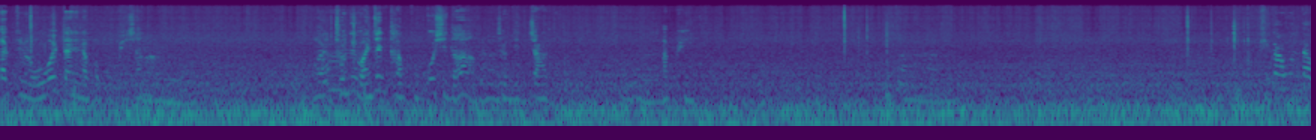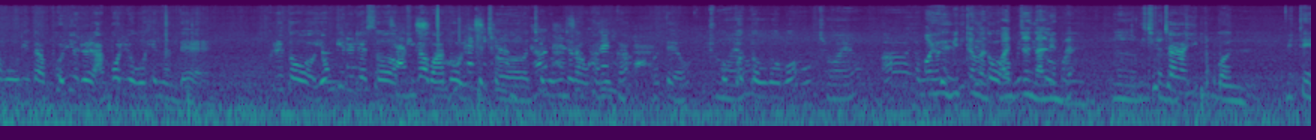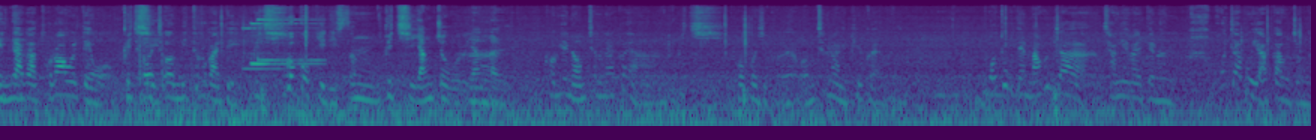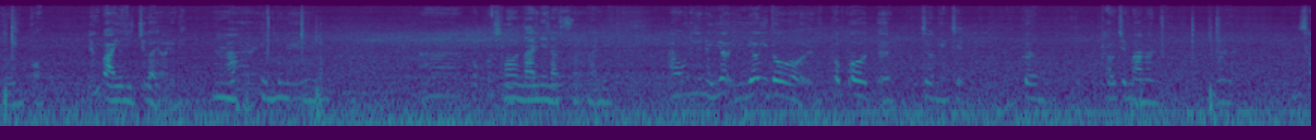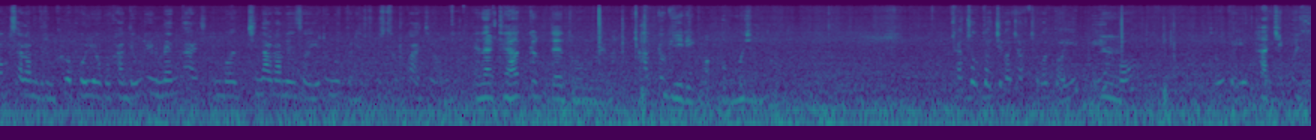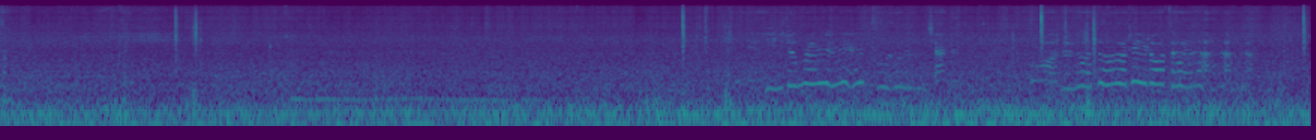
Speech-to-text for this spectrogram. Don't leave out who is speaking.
Speaker 1: 같으면 5월달이나 벚꽃 피잖아. 어, 저기 완전 다 벚꽃이다. 저기 쫙 앞이.
Speaker 2: 비가 온다고 우리가 볼일을 안 보려고 했는데 그래도 용기를 내서 비가
Speaker 3: 후
Speaker 2: 와도 이렇게 저
Speaker 3: 80km
Speaker 2: 저기 운전하고 하니까 어때요? 벚꽃도 오고
Speaker 1: 좋아요.
Speaker 2: 아
Speaker 1: 어, 여기 밑에만
Speaker 2: 밑에도,
Speaker 1: 완전
Speaker 2: 밑에도
Speaker 1: 난린데.
Speaker 2: 뭐
Speaker 1: 응,
Speaker 2: 진짜 이쁜 건
Speaker 1: 밑에 있네.
Speaker 2: 이따가 돌아올 때 오.
Speaker 1: 그치.
Speaker 2: 저, 저 밑으로 갈 때 벚꽃길 있어.
Speaker 1: 응, 그치 양쪽으로
Speaker 2: 응.
Speaker 1: 양갈.
Speaker 2: 거기는 엄청날 거야.
Speaker 1: 그치.
Speaker 2: 벚꽃이 거야. 엄청나게 필 거야. 보통 때나 혼자 갈 때는 혼자 보기 아까울 정도로 이뻐. 여기 봐 여기 찍어요 여기.
Speaker 1: 응.
Speaker 2: 아 예쁘네. 아 벚꽃이.
Speaker 1: 어 난리. 났어 난리.
Speaker 2: 아 우리는 여, 여의도 벚꽃 어, 저기 저, 그 어, 서울 사람들은 그거 보려고 가는데 우리는 맨날 뭐 지나가면서 이런 것들 해주고 서로 가죠.
Speaker 1: 옛날 대학교 때도 학교 길이 막 보고 싶고.
Speaker 2: 저쪽도 찍어줘. 저것도 예뻐. 응. 저것도 예뻐.
Speaker 1: 다 찍고 있어. 이름을 부르자는 원을 얻으리로다.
